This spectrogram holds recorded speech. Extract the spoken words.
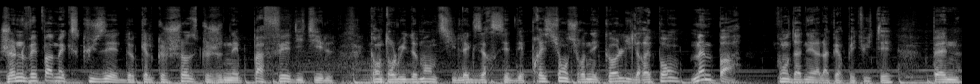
Je ne vais pas m'excuser de quelque chose que je n'ai pas fait, dit-il. Quand on lui demande s'il exerçait des pressions sur Nicole, il répond même pas. Condamné à la perpétuité, peine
